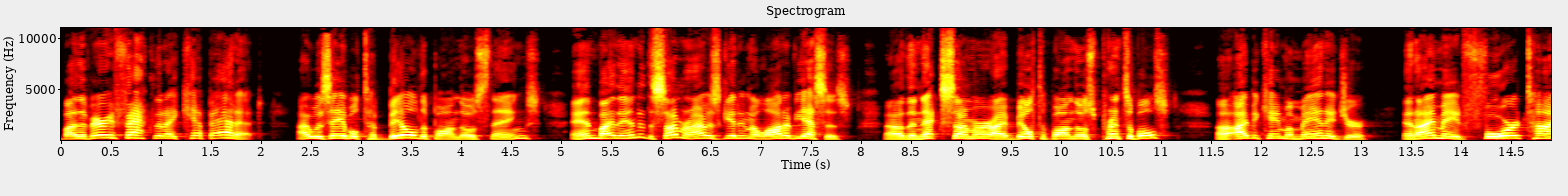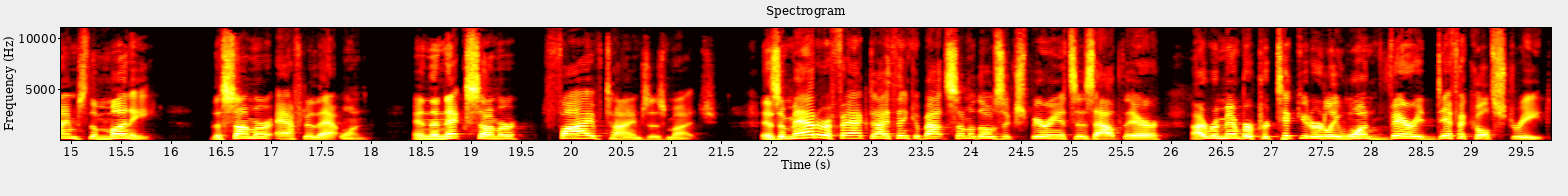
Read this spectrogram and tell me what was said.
by the very fact that I kept at it, I was able to build upon those things. And by the end of the summer, I was getting a lot of yeses. Uh, the next summer, I built upon those principles. Uh, I became a manager and I made four times the money the summer after that one, and the next summer, five times as much. As a matter of fact, I think about some of those experiences out there. I remember particularly one very difficult street.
